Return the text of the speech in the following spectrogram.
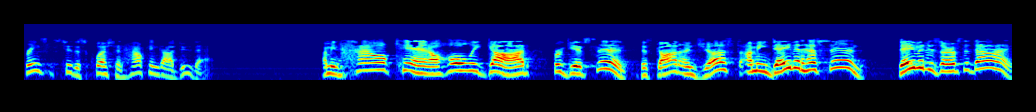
brings us to this question how can God do that? I mean, how can a holy God forgive sin? Is God unjust? I mean, David has sinned. David deserves to die.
